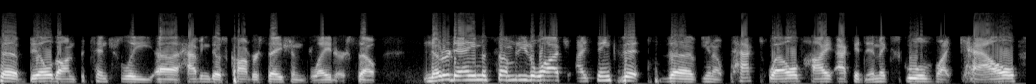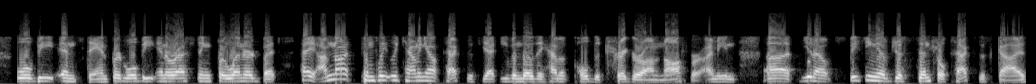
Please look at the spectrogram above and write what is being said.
to build on potentially uh, having those conversations later. So Notre Dame is somebody to watch. I think that the you know Pac-12 high academic schools like Cal will be and Stanford will be interesting for Leonard. But hey, I'm not completely counting out Texas yet, even though they haven't pulled the trigger on an offer. I mean, uh, you know, speaking of just Central Texas guys,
